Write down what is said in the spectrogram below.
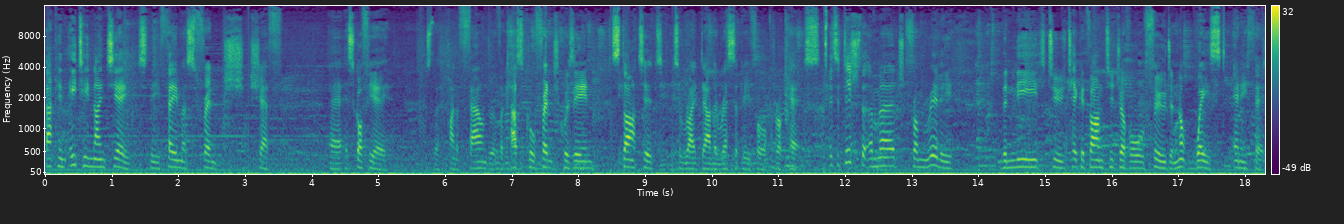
Back in 1898, the famous French chef uh, Escoffier the kind of founder of the classical French cuisine, started to write down the recipe for croquettes. It's a dish that emerged from really the need to take advantage of all food and not waste anything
